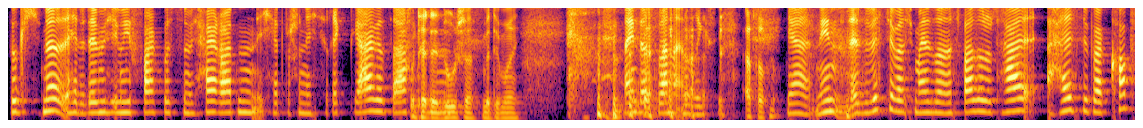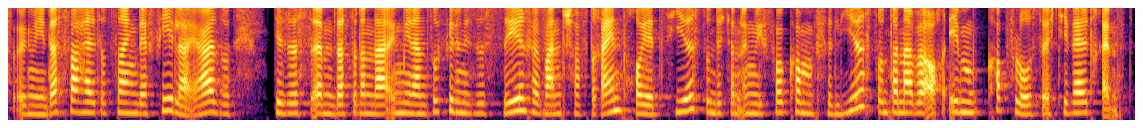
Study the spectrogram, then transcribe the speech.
wirklich, ne, hätte der mich irgendwie gefragt, willst du mich heiraten? Ich hätte wahrscheinlich direkt Ja gesagt. Unter der Dusche mit dem Ring. Nein, das war eine andere Geschichte. Ach doch. Ja, nee, also wisst ihr, was ich meine, sondern es war so total Hals über Kopf irgendwie. Das war halt sozusagen der Fehler, ja. Also dieses, ähm, dass du dann da irgendwie dann so viel in dieses Seelenverwandtschaft reinprojizierst und dich dann irgendwie vollkommen verlierst und dann aber auch eben kopflos durch die Welt rennst.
